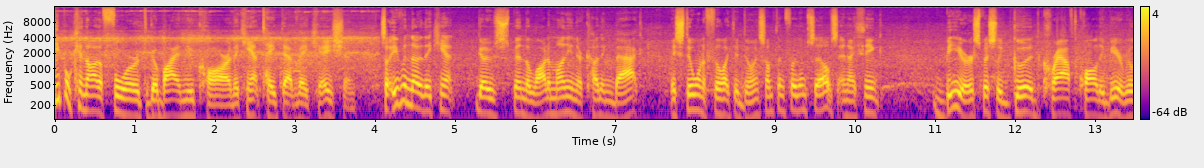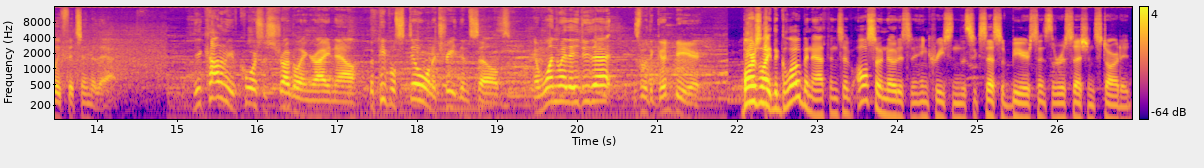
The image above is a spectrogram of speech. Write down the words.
people cannot afford to go buy a new car. They can't take that vacation. So even though they can't go spend a lot of money and they're cutting back, they still want to feel like they're doing something for themselves. And I think beer, especially good craft quality beer, really fits into that. The economy, of course, is struggling right now, but people still want to treat themselves. And one way they do that is with a good beer. Bars like the Globe in Athens have also noticed an increase in the success of beer since the recession started.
